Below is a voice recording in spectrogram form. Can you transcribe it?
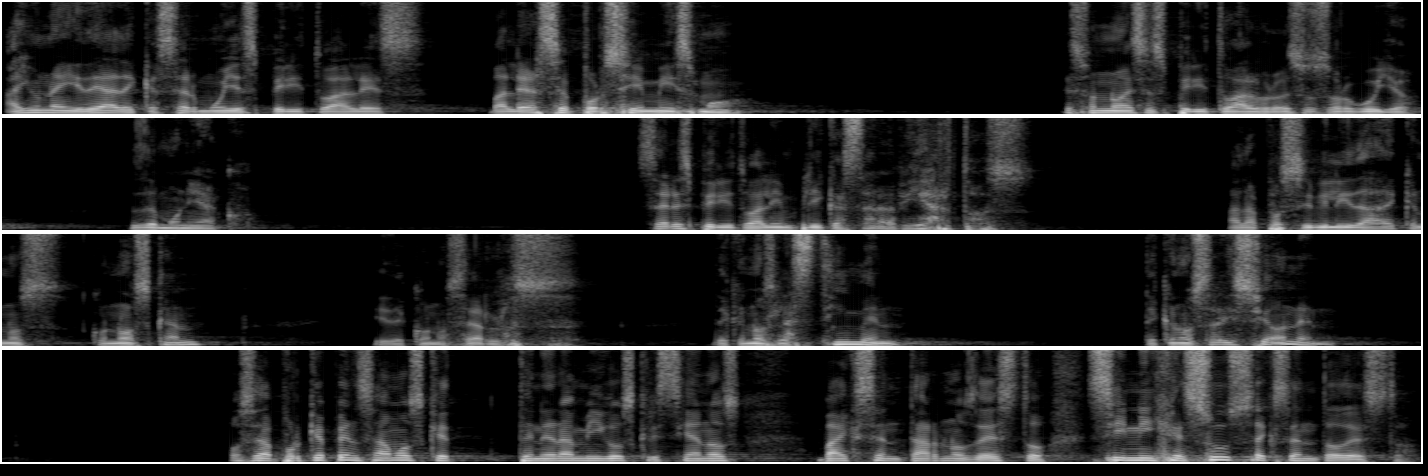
Hay una idea de que ser muy espiritual es valerse por sí mismo. Eso no es espiritual, bro, eso es orgullo, es demoníaco. Ser espiritual implica estar abiertos a la posibilidad de que nos conozcan y de conocerlos de que nos lastimen, de que nos traicionen. O sea, ¿por qué pensamos que tener amigos cristianos va a exentarnos de esto si ni Jesús se exentó de esto?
